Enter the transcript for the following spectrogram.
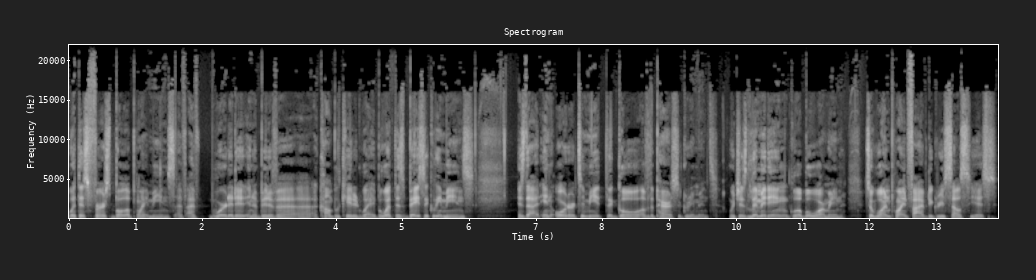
what this first bullet point means, I've, I've worded it in a bit of a, a complicated way, but what this basically means is that in order to meet the goal of the Paris Agreement, which is limiting global warming to 1.5 degrees Celsius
